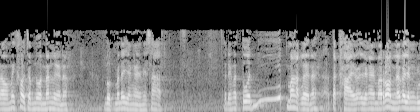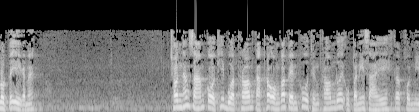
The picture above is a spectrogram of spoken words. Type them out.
เราไม่เข้าจำนวนนั้นเลยนะหลุดมาได้ยังไงไม่ทราบ แสดงว่าตัวนิดมากเลยนะตะข่ายยังไงมาร่อนแล้วก็ยังหลุดไปอีกนะ ชนทั้งสามโกดที่บวชพร้อมกับพระองค์ก็เป็นผู้ถึงพร้อมด้วยอุปนิสัย ก็คนมี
